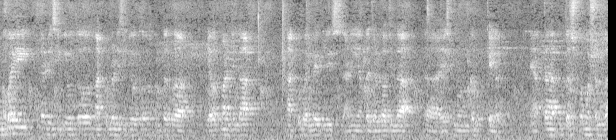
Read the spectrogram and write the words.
मुंबईला डी सी पी होतो नागपूरला डी सी पी होतो नंतर यवतमाळ जिल्हा नागपूर रेल्वे पोलीस आणि आता जळगाव जिल्हा एस करू केलं. आणि आता नुकतंच प्रमोशनला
